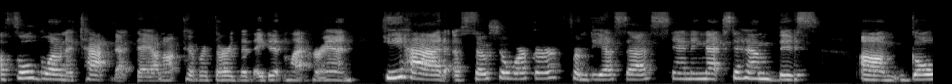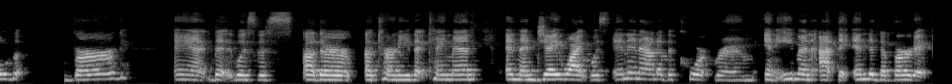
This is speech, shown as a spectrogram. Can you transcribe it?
a full blown attack that day on October third that they didn't let her in. He had a social worker from DSS standing next to him. This um, gold Berg and that was this other attorney that came in and then jay white was in and out of the courtroom and even at the end of the verdict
